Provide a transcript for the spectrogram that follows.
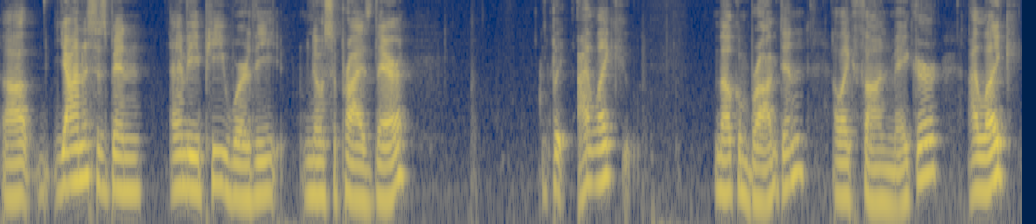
Uh, Giannis has been MVP worthy. No surprise there. But I like Malcolm Brogdon. I like Thon Maker. I like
